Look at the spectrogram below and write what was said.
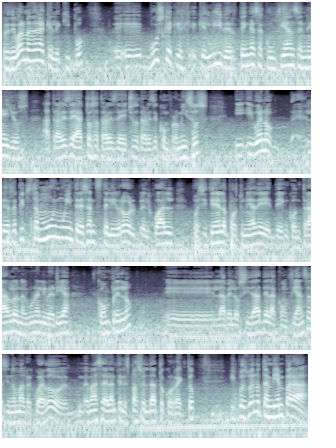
pero de igual manera que el equipo eh, eh, busque que, el líder tenga esa confianza en ellos a través de actos, a través de hechos, a través de compromisos. Y, bueno, les repito, está muy muy interesante este libro, el, cual, pues si tienen la oportunidad de encontrarlo en alguna librería, cómprenlo eh, la velocidad de la confianza, si no mal recuerdo. Más adelante les paso el dato correcto. Y pues bueno, también para,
